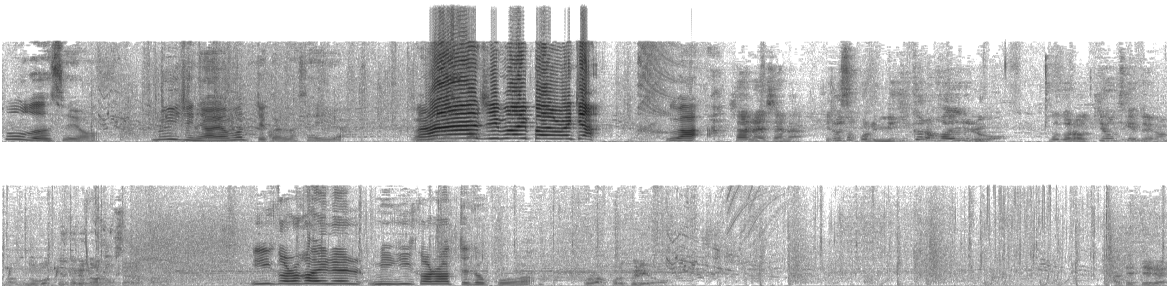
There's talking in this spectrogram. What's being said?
そうですよ。ルイージに謝ってくださいよ。あー、自分いっぱいちゃん。うわ、しゃあないしゃあないヒロさんこれ右から入れるわだから気をつけてなんか登ってくる可能性あるから。右から入れる、右からってどこ？ほらこれ来るよ。当ててる。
